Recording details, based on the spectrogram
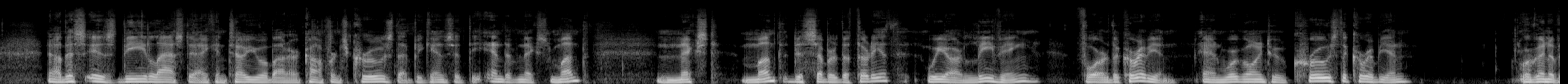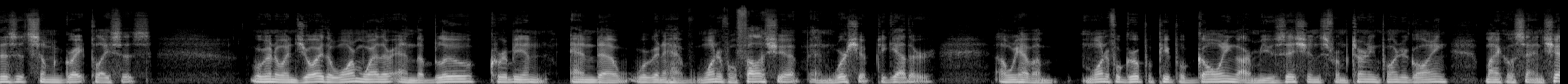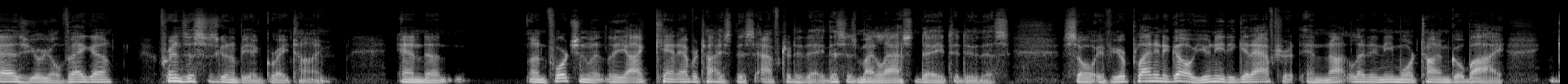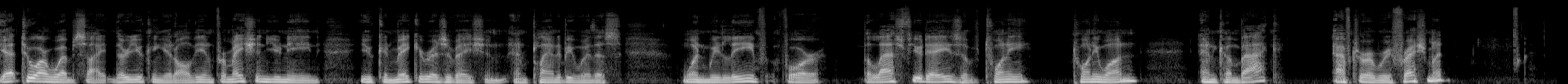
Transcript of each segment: Now, this is the last day I can tell you about our conference cruise that begins at the end of next month. Next month, December the 30th, we are leaving for the Caribbean, and we're going to cruise the Caribbean. We're going to visit some great places. We're going to enjoy the warm weather and the blue Caribbean, and uh, we're going to have wonderful fellowship and worship together. Uh, we have a wonderful group of people going. Our musicians from Turning Point are going. Michael Sanchez, Uriel Vega. Friends, this is going to be a great time. And uh, unfortunately, I can't advertise this after today. This is my last day to do this. So if you're planning to go, you need to get after it and not let any more time go by. Get to our website. There you can get all the information you need. You can make your reservation and plan to be with us when we leave for the last few days of 2021 and come back after a refreshment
